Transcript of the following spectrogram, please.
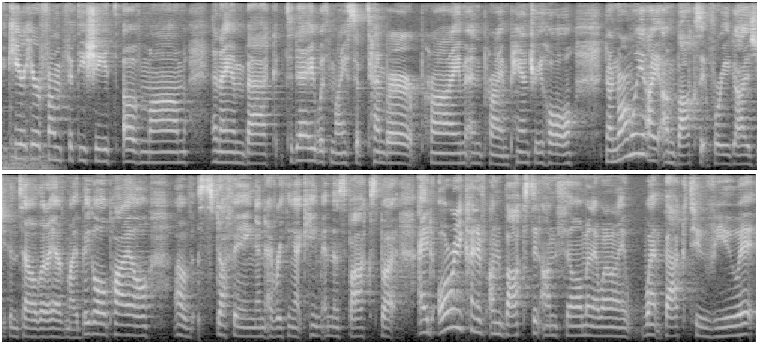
Kira here from 50 Shades of Mom, and I am back today with my September Prime and Prime Pantry haul. Now, normally I unbox it for you guys. You can tell that I have my big old pile of stuffing and everything that came in this box, but I had already kind of unboxed it on film, and when I went back to view it,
